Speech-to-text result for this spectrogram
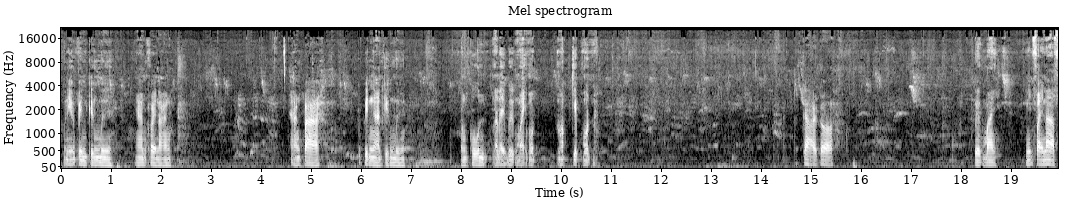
วันนี้ก็เป็นกึ่งมืองานคอยนาง หางปลาก็เป็นงานกึ่งมือบางโคนอะไรเบิกใหม่หมดน็อตเก็บหมดตะกร้าก็เบิกใหม่นี่ไฟหน้าไฟ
